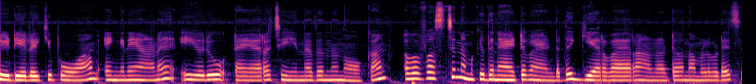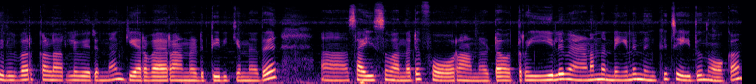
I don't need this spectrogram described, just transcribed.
വീഡിയോയിലേക്ക് പോവാം. എങ്ങനെയാണ് ഈ ഒരു ടയർ ചെയ്യുന്നതെന്ന് നോക്കാം. അപ്പോൾ ഫസ്റ്റ് നമുക്ക് ഇതിനായിട്ട് വേണ്ടത് ഗിയർ വയറാണ് കേട്ടോ. നമ്മളിവിടെ സിൽവർ കളറിൽ വരുന്ന ഗിയർ വയറാണ് എടുത്തിരിക്കുന്നത്. സൈസ് വന്നിട്ട് ഫോർ ആണ് കേട്ടോ ത്രീയിൽ വേണമെന്നുണ്ടെങ്കിൽ നിങ്ങൾക്ക് ചെയ്തു നോക്കാം.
